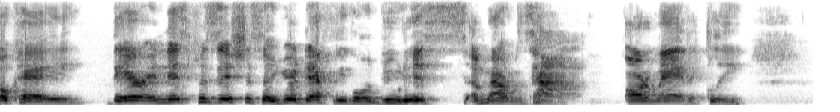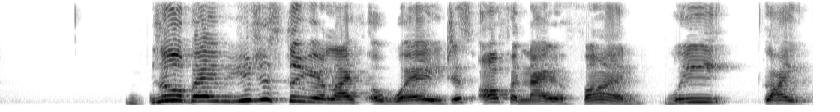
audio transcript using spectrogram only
okay. They're in this position, so you're definitely going to do this amount of time automatically. Little baby, you just threw your life away just off a night of fun. We like,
